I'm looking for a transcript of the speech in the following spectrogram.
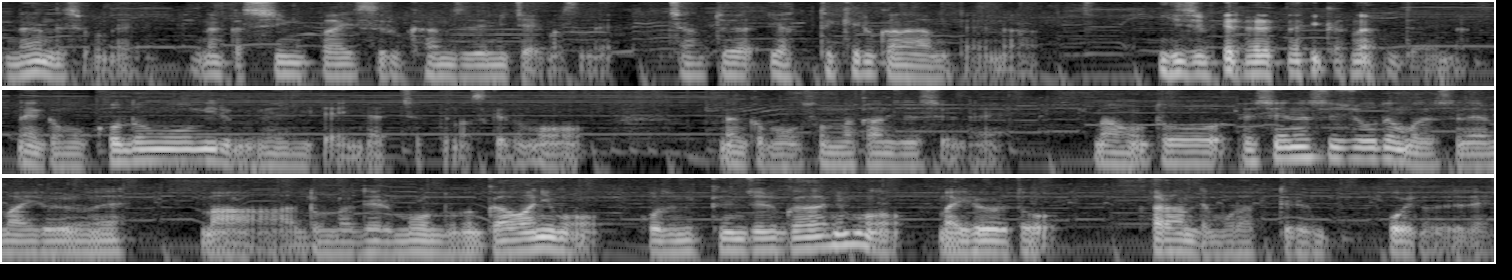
なんでしょうね。なんか心配する感じで見ちゃいますね。ちゃんとややっていけるかなみたいな。いじめられないかなみたいな。なんかもう子供を見る目みたいになっちゃってますけども。なんかもうそんな感じですよねまあ本当 SNS 上でもですね、まあいろいろね、まあどんなデルモンドの側にも、コズミックエンジェル側にも、まあいろいろと絡んでもらってるっぽいのでね、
